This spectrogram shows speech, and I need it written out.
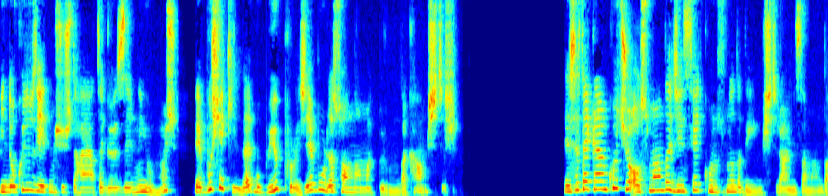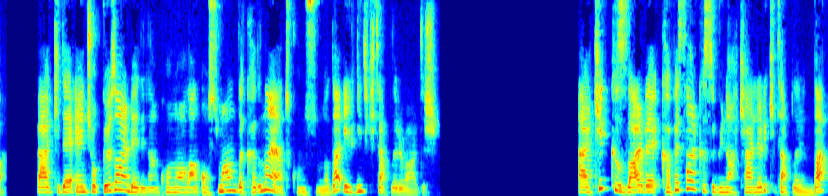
1973'te hayata gözlerini yummuş ve bu şekilde bu büyük proje burada sonlanmak durumunda kalmıştır. Reşit Ekrem Koçu Osmanlı'da cinsiyet konusuna da değinmiştir aynı zamanda. Belki de en çok göz ardı edilen konu olan Osmanlı'da kadın hayatı konusunda da ilginç kitapları vardır. Erkek Kızlar ve Kafes Arkası Günahkarları kitaplarında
